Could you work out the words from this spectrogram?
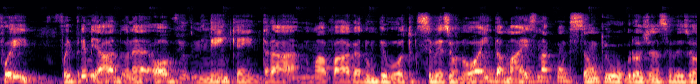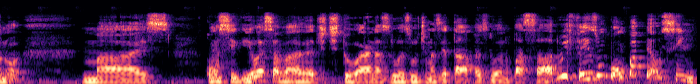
foi, foi premiado, né? Óbvio, ninguém quer entrar numa vaga de um piloto que se lesionou, ainda mais na condição que o Grosjean se lesionou. Mas conseguiu essa vaga de titular nas duas últimas etapas do ano passado e fez um bom papel, sim.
